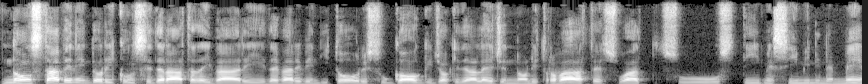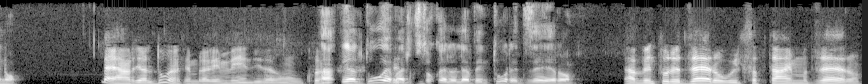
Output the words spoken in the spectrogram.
non sta venendo riconsiderata dai vari, dai vari venditori. Su GOG i giochi della Legend non li trovate, su, su Steam e simili nemmeno. Beh, Unreal 2 mi sembra che è in vendita comunque. Unreal 2, ma giusto quello, le avventure zero. Avventure 0, Wheels of Time 0.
